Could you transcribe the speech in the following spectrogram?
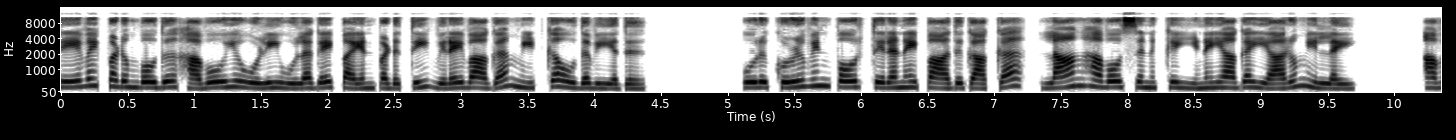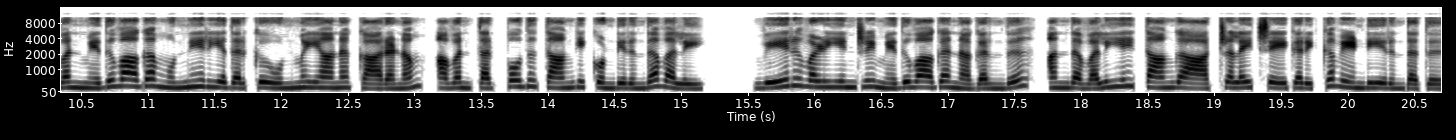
தேவைப்படும்போது ஹவோயு ஒளி உலகை பயன்படுத்தி விரைவாக மீட்க உதவியது. ஒரு குழுவின் போர் திறனை பாதுகாக்க லாங் ஹவோசனுக்கு இணையாக யாரும் இல்லை. அவன் மெதுவாக முன்னேறியதற்கு உண்மையான காரணம் அவன் தற்போது தாங்கிக் கொண்டிருந்த வலி. வேறு வழியின்றி மெதுவாக நகர்ந்து அந்த வலியை தாங்க ஆற்றலை சேகரிக்க வேண்டியிருந்தது.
